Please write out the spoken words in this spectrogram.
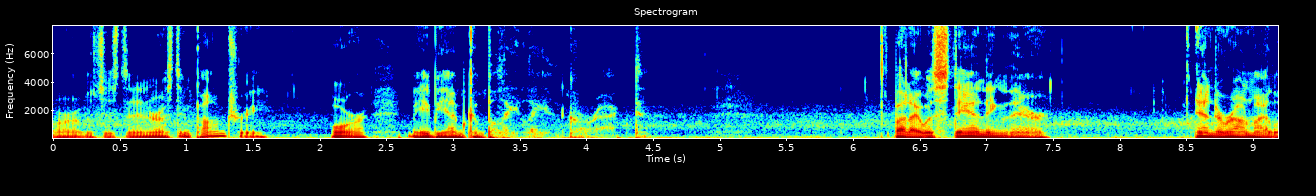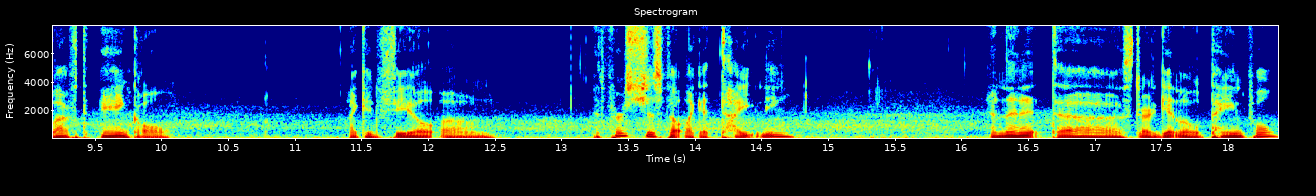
or it was just an interesting palm tree. Or maybe I'm completely incorrect. But I was standing there, and around my left ankle, I could feel, um, at first, just felt like a tightening. And then it uh, started getting a little painful.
